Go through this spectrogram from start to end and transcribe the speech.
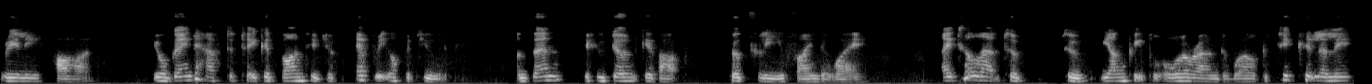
really hard you're going to have to take advantage of every opportunity. And then, if you don't give up, hopefully you find a way. I tell that to, to young people all around the world, particularly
